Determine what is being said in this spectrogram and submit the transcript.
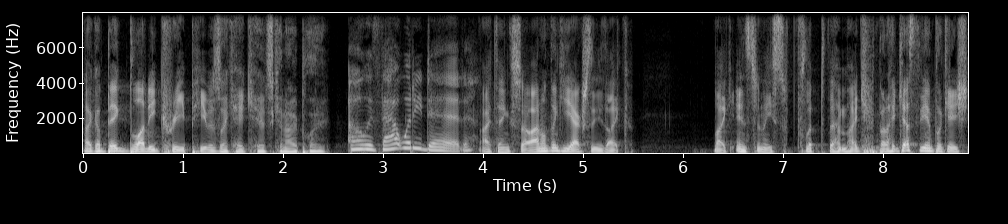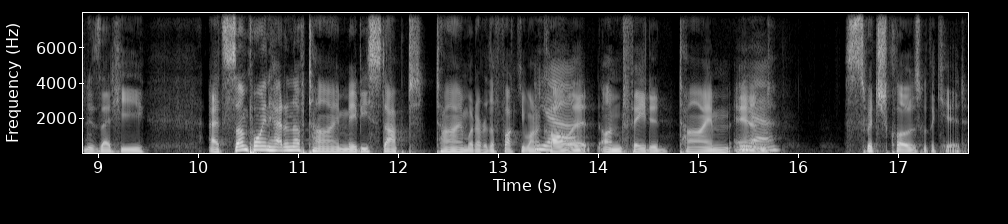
Like a big bloody creep. He was like, "Hey kids, can I play?" Oh, is that what he did? I think so. I don't think he actually like like instantly flipped them. But I guess the implication is that he at some point had enough time, maybe stopped time, whatever the fuck you want to call it, unfaded time, and yeah. switched clothes with a kid.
